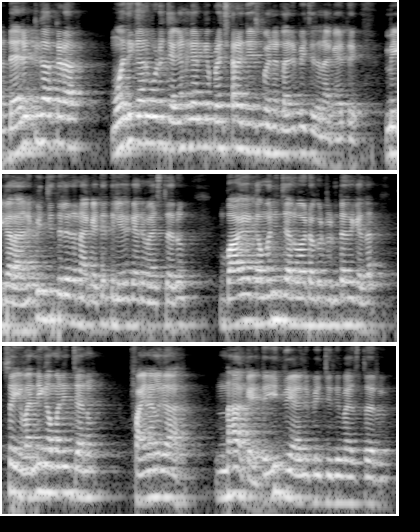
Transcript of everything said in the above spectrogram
డైరెక్ట్గా అక్కడ మోదీ గారు కూడా జగన్ గారికి ప్రచారం చేసిపోయినట్లు అనిపించింది నాకైతే. మీకు అలా అనిపించింది లేదా నాకైతే తెలియదు కానీ మాస్టారు బాగా గమనించే అలవాటు ఒకటి ఉంటుంది కదా. సో ఇవన్నీ గమనించాను. ఫైనల్గా నాకైతే ఇది అనిపించింది మాస్టారు.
